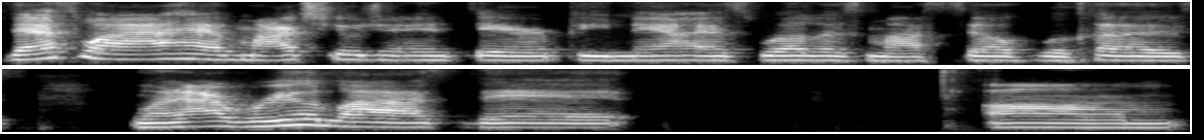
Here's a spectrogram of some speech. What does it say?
that's why I have my children in therapy now as well as myself because when I realized that, um,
